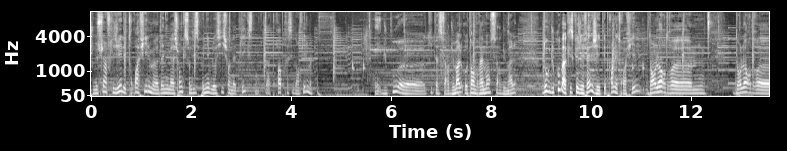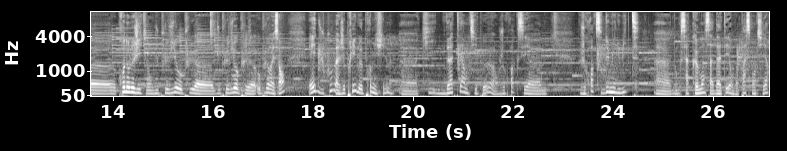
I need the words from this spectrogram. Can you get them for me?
je me suis infligé les trois films d'animation qui sont disponibles aussi sur Netflix, donc trois précédents films. Et du coup, euh, quitte à se faire du mal, autant vraiment se faire du mal. Donc du coup, bah, qu'est-ce que j'ai fait? J'ai été prendre les trois films dans l'ordre, euh, dans l'ordre euh, chronologique, donc du plus vieux au plus, du plus vieux au plus, au plus récent. Et du coup, bah, j'ai pris le premier film qui datait un petit peu. Alors je crois que c'est, je crois que c'est 2008. donc ça commence à dater, on va pas se mentir.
